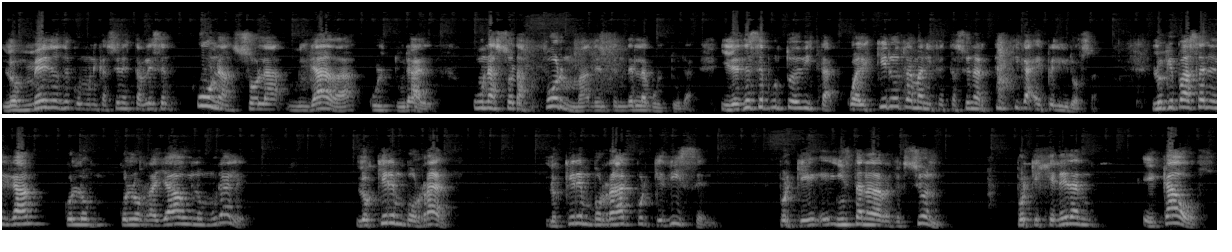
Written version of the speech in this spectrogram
los medios de comunicación establecen una sola mirada cultural, una sola forma de entender la cultura. Y desde ese punto de vista, cualquier otra manifestación artística es peligrosa. Lo que pasa en el GAM con los, rayados y los murales. Los quieren borrar. Los quieren borrar porque dicen, porque instan a la reflexión, porque generan eh, caos,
